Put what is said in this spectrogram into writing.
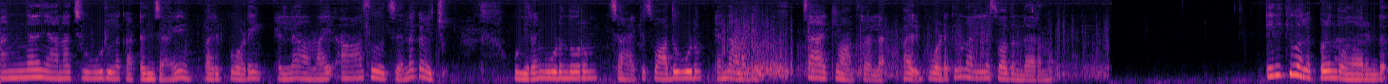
അങ്ങനെ ഞാൻ ആ ചൂടുള്ള കട്ടൻ ചായയും പരിപ്പ് വടയും എല്ലാം നന്നായി ആസ്വദിച്ച് തന്നെ കഴിച്ചു. ഉയരം കൂടുന്തോറും ചായക്ക് സ്വാദ് കൂടും എന്നാണല്ലോ. ചായക്ക് മാത്രമല്ല പരിപ്പ് വടയ്ക്ക് നല്ല സ്വാദുണ്ടായിരുന്നു എനിക്ക് പലപ്പോഴും തോന്നാറുണ്ട്.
